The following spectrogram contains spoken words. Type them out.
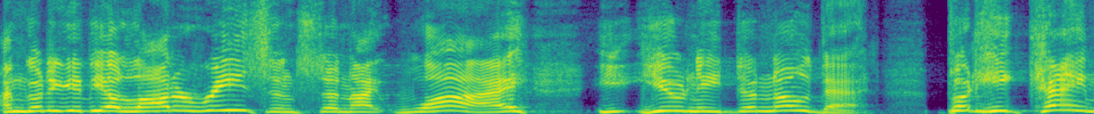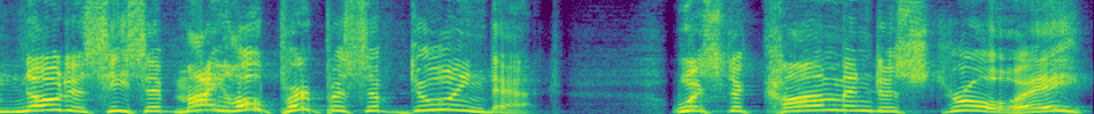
I'm going to give you a lot of reasons tonight why you need to know that. But he came, notice he said, My whole purpose of doing that was to come and destroy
